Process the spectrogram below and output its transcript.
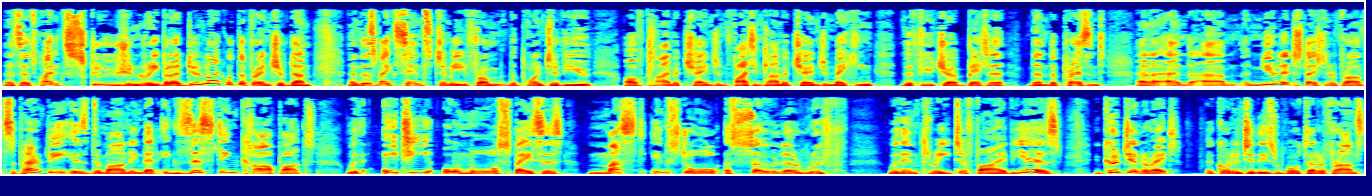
And so it's quite exclusionary, but I do like what the French have done. And this makes sense to me from the point of view of climate change and fighting climate change and making the future better than the present. And, and um, new legislation in France apparently is demanding that existing car parks with 80 or more spaces must install a solar roof within three to five years. It could generate according to these reports out of France,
